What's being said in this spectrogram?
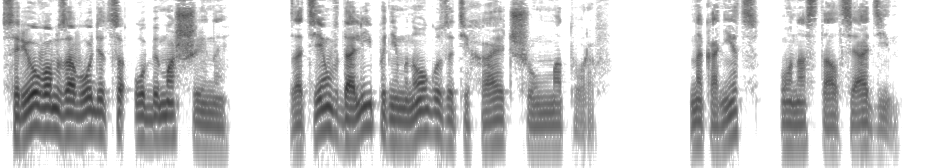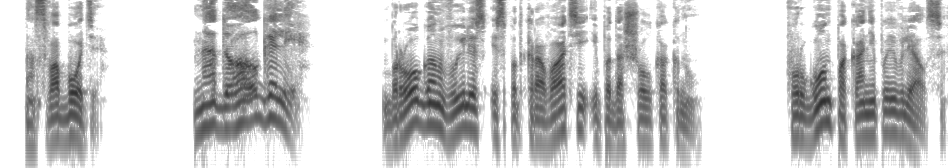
с ревом заводятся обе машины — Затем вдали понемногу затихает шум моторов. Наконец он остался один. На свободе. «Надолго ли?» Броган вылез из-под кровати и подошел к окну. Фургон пока не появлялся.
